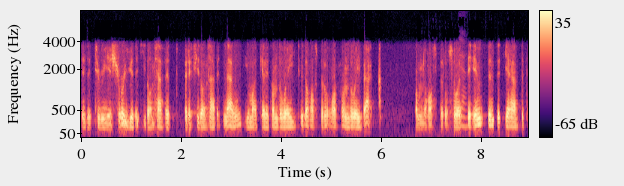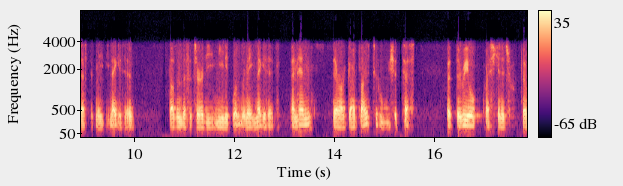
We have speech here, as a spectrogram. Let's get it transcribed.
Is it, is it to reassure you that you don't have it? But if you don't have it now, you might get it on the way to the hospital or on the way back from the hospital. So yeah. at the instant that you have the test that may be negative, doesn't necessarily mean it will remain negative. and hence there are guidelines to who we should test. But the real question is the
